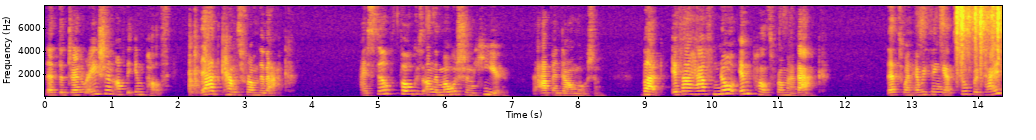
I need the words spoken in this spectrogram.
that the generation of the impulse, that comes from the back. I still focus on the motion here, the up and down motion. But if I have no impulse from my back, that's when everything gets super tight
